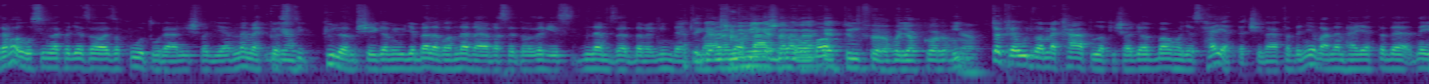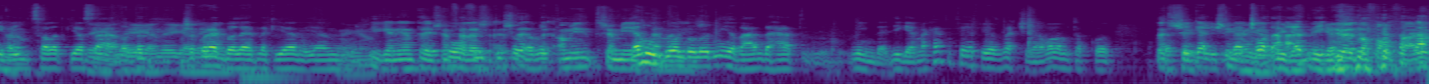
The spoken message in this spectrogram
De valószínűleg, hogy ez a, ez a kulturális, vagy ilyen nemek közti Igen. különbség, ami ugye bele van nevelve szerintem az egész nemzetbe, meg mindenki Hát igen, mert másban, mi még ebben nevelkedtünk föl, hogy akkor... Így Ja. tökre úgy van meg hátul a kis agyadban, hogy ez helyette csináltad, de nyilván nem helyette, de néha Nem. így szalad ki a Igen, szádat. igen, Tehát- igen, és akkor igen. ebből lehetnek ilyen, ilyen Igen. Igen, ilyen teljesen feles, Konfliktusok, de, amik- ami semmi nem úgy gondolod nyilván, de hát mindegy. Igen, meg hát a férfi az megcsinál valamit, akkor tessék elismerni, igen, csodálni. igen, igen. A fanfár,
